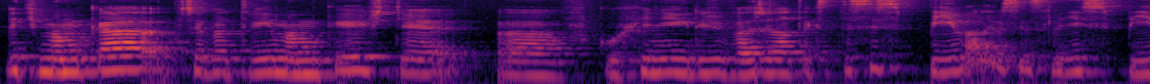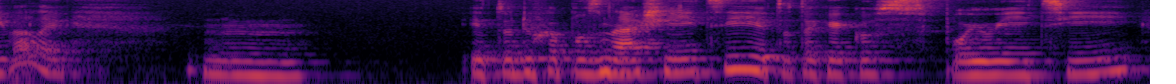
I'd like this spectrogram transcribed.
Teď mamka, třeba tvý mamky ještě uh, v kuchyni, když vařila, tak jste si zpívali, jste si lidi zpívali. Hmm je to ducha poznášející, je to tak jako spojující,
